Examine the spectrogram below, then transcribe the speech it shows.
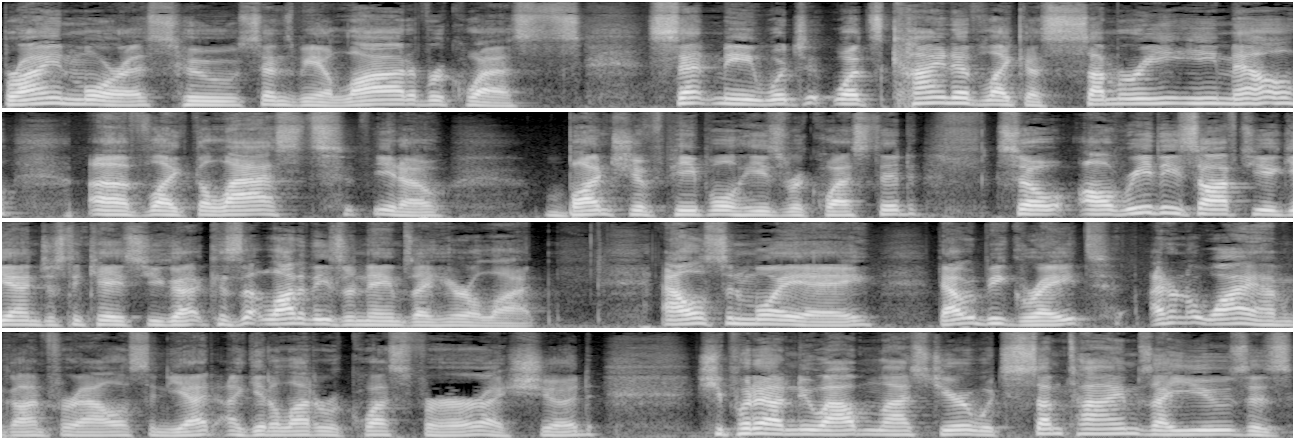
Brian Morris, who sends me a lot of requests, sent me which what's kind of like a summary email of like the last, you know, bunch of people he's requested. So I'll read these off to you again just in case you got because a lot of these are names I hear a lot. Alison Moyet, that would be great. I don't know why I haven't gone for Alison yet. I get a lot of requests for her. I should. She put out a new album last year, which sometimes I use as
